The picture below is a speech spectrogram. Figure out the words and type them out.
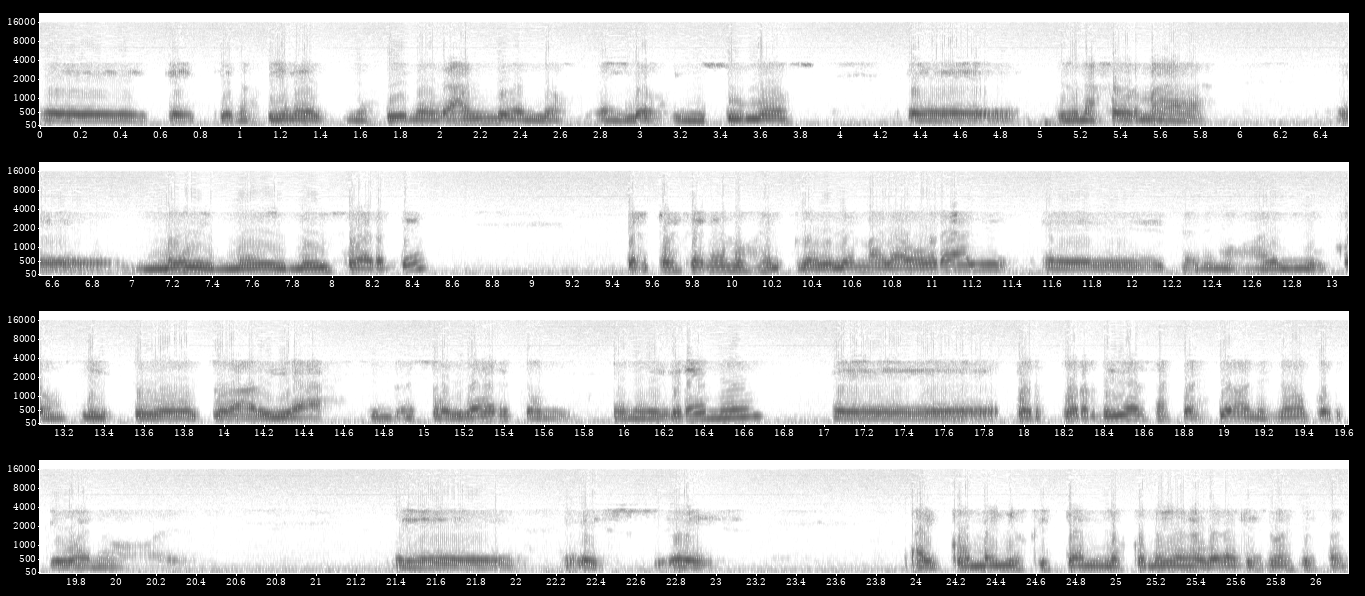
eh, que, nos viene nos viene dando en los en los insumos eh, de una forma eh, muy muy muy fuerte después tenemos el problema laboral tenemos ahí un conflicto todavía sin resolver con, con el gremio por por diversas cuestiones no porque bueno es, es hay convenios que están, los convenios laborales nuestros están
